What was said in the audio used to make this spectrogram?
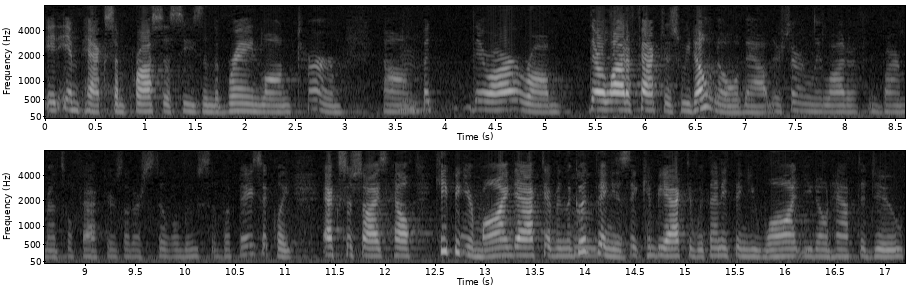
it impacts some processes in the brain long term. Um, But there are, um, there are a lot of factors we don't know about. There's certainly a lot of environmental factors that are still elusive. But basically, exercise, health, keeping your mind active. And the good thing is it can be active with anything you want. You don't have to do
